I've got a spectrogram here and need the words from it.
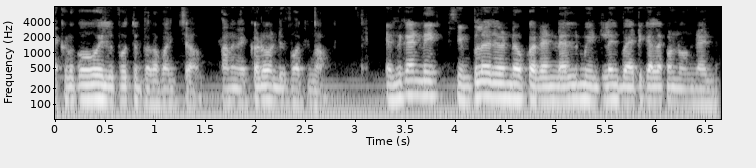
ఎక్కడికో వెళ్ళిపోతుంది ప్రపంచం మనం ఎక్కడో ఉండిపోతున్నాం. ఎందుకండి? సింపుల్గా చూడండి ఒక రెండు నెలలు మీ ఇంట్లో బయటకు వెళ్ళకుండా ఉండండి.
